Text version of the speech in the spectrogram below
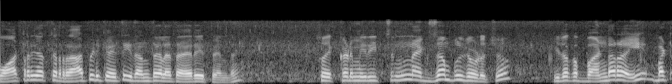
వాటర్ యొక్క ర్యాపిడ్కి అయితే ఇదంతా ఇలా తయారైపోయింది. సో ఇక్కడ మీరు ఈ చిన్న ఎగ్జాంపుల్ చూడొచ్చు. ఇది ఒక బండరాయి బట్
